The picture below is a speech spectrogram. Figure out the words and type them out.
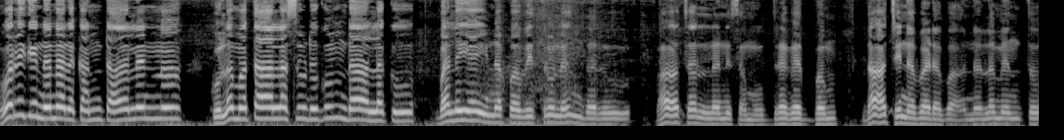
ఒరిగిన నరకంటాలెన్నో కులమతాల సుడుగుండాలకు బలి అయిన పవిత్రులెందరూ. ఆ చల్లని సముద్ర గర్భం దాచిన బడబానలమెంతో.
